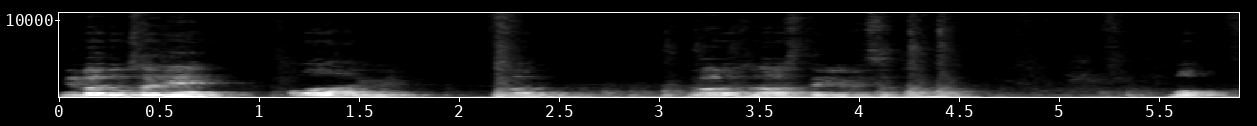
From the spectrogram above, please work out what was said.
일반 동사지? 봐봐 여기 일반 동사. 일반 동사 나왔을 때 이렇게 썼단 말이야. 뭐?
